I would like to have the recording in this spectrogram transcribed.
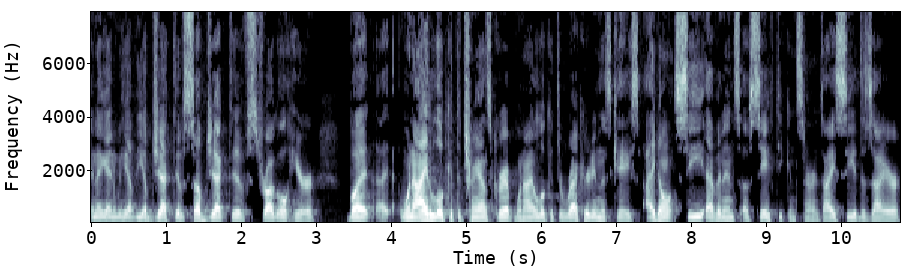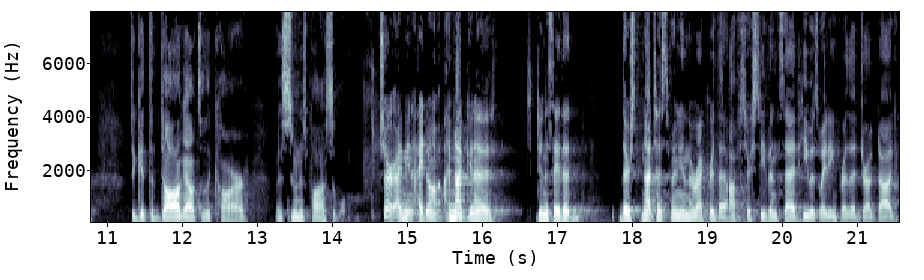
and again, we have the objective subjective struggle here. But when I look at the transcript, when I look at the record in this case, I don't see evidence of safety concerns. I see a desire to get the dog out to the car as soon as possible. Sure. I mean, I don't. I'm not gonna gonna say that there's not testimony in the record that Officer Stevens said he was waiting for the drug dog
